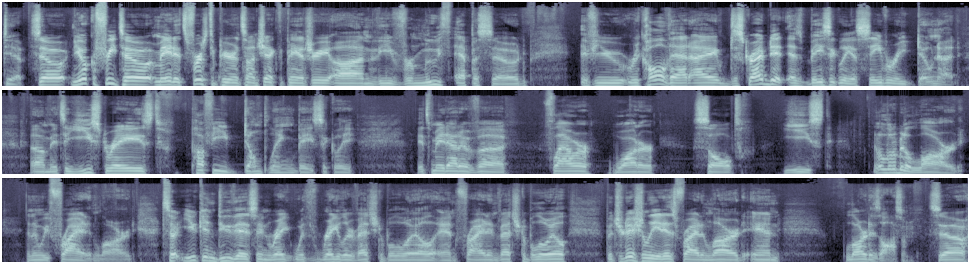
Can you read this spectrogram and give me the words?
dip. So, gnocchi frito made its first appearance on Check the Pantry on the Vermouth episode. If you recall that, I described it as basically a savory donut. Um, it's a yeast raised, puffy dumpling, basically. It's made out of uh, flour, water, salt, yeast, and a little bit of lard. And then we fry it in lard. So you can do this in reg- with regular vegetable oil and fried in vegetable oil, but traditionally it is fried in lard, and lard is awesome. So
